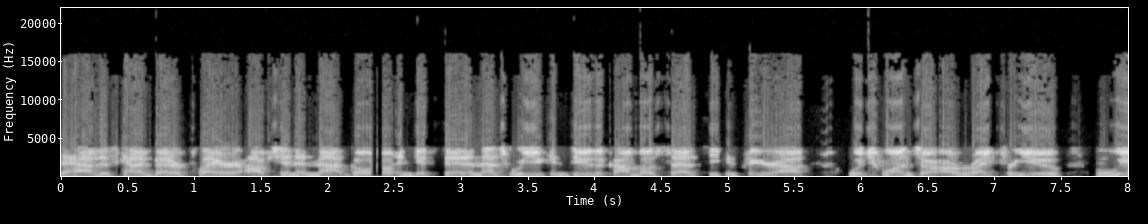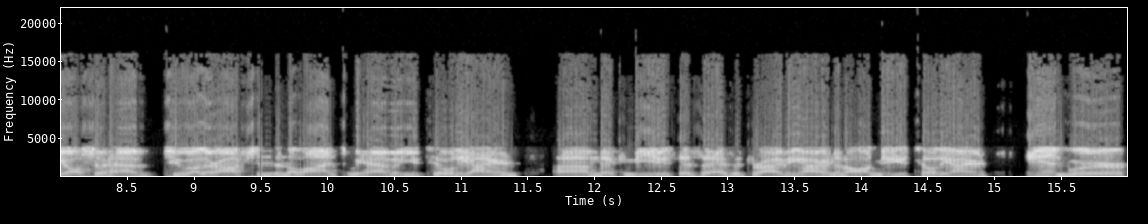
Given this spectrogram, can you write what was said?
to have this kind of better player option and not go out and get fit. And that's where you can do the combo sets. You can figure out which ones are, are right for you. We also have two other options in the line. So we have a utility iron um, that can be used as, as a driving iron, an all new utility iron. And we're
